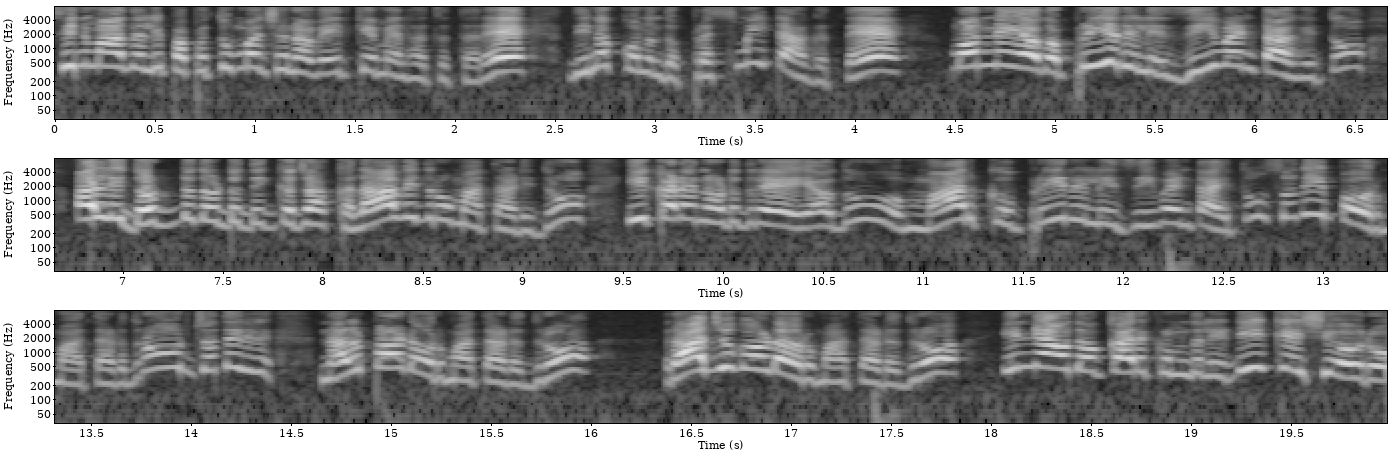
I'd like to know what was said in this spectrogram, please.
ಸಿನಿಮಾದಲ್ಲಿ ಪಾಪ ತುಂಬ ಜನ ವೇದಿಕೆ ಮೇಲೆ ಹತ್ತುತ್ತಾರೆ. ದಿನಕ್ಕೊಂದೊಂದು ಪ್ರೆಸ್ ಮೀಟ್ ಆಗುತ್ತೆ. ಮೊನ್ನೆ ಯಾವುದೋ ಪ್ರೀ ರಿಲೀಸ್ ಈವೆಂಟ್ ಆಗಿತ್ತು. ಅಲ್ಲಿ ದೊಡ್ಡ ದೊಡ್ಡ ದಿಗ್ಗಜ ಕಲಾವಿದರು ಮಾತಾಡಿದ್ರು. ಈ ಕಡೆ ನೋಡಿದ್ರೆ ಯಾವುದು ಮಾರ್ಕ್ ಪ್ರೀ ರಿಲೀಸ್ ಈವೆಂಟ್ ಆಯಿತು. ಸುದೀಪ್ ಅವ್ರು ಮಾತಾಡಿದ್ರು. ಅವ್ರ ಜೊತೆ ನಲ್ಪಾಡ್ ಅವ್ರು ಮಾತಾಡಿದ್ರು. ರಾಜುಗೌಡ ಅವರು ಮಾತಾಡಿದ್ರು, ಇನ್ಯಾವುದೋ ಕಾರ್ಯಕ್ರಮದಲ್ಲಿ ಡಿ ಕೆ ಶಿ ಅವರು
